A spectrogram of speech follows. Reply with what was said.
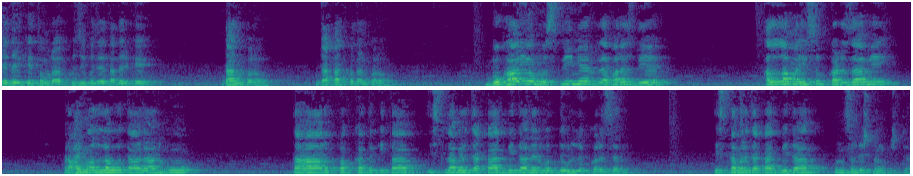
যাদেরকে তোমরা খুঁজে খুঁজে তাদেরকে দান করো, জাকাত প্রদান করো। বুখারি ও মুসলিমের রেফারেন্স দিয়ে আল্লামা ইউসুফ কারজাবি রাহিমাল্লাহ আনহু তাহার প্রখ্যাত কিতাব ইসলামের জাকাত বিধানের মধ্যে উল্লেখ করেছেন। ইসলামের জাকাত বিধান উনচল্লিশ নং পৃষ্ঠা।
